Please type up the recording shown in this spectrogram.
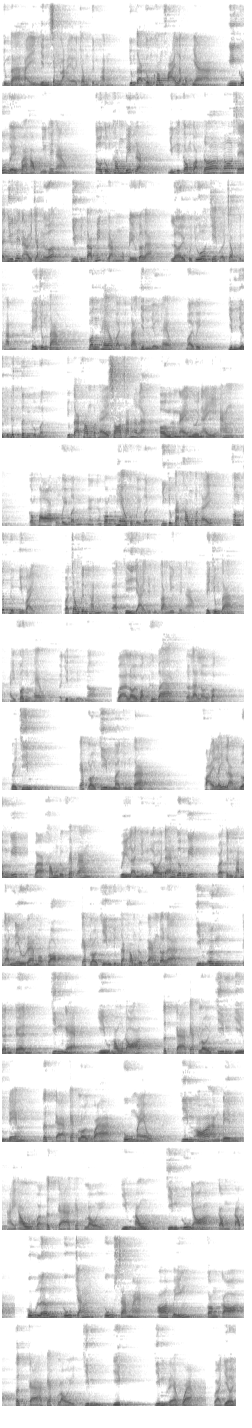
Chúng ta hãy nhìn xem lại ở trong kinh thánh. Chúng ta cũng không phải là một nhà nghiên cứu về khoa học như thế nào. Tôi cũng không biết rằng những cái con vật đó nó sẽ như thế nào đi chăng nữa. Nhưng chúng ta biết rằng một điều đó là lời của chúa chép ở trong kinh thánh thì chúng ta vâng theo và chúng ta gìn giữ theo. Bởi vì gìn giữ cái đức tin của mình, chúng ta không có thể so sánh đó là, ồ, thằng này, người này ăn, con bò cũng bị bệnh, con heo cũng bị bệnh. Nhưng chúng ta không có thể phân tích được như vậy. Và trong kinh thánh đã chỉ dạy cho chúng ta như thế nào thì chúng ta hãy vâng theo và gìn giữ nó và loài vật thứ ba, đó là loài vật về chim. Các loài chim mà chúng ta phải lấy làm gớm ghiếc và không được phép ăn, vì là những loài đáng gớm ghiếc. Và kinh thánh đã nêu ra một loạt các loài chim chúng ta không được ăn, đó là chim ưng, kền kền, chim ngạc diều hâu đỏ. Tất cả các loài chim diều đen, tất cả các loài quạ, cú mèo, chim ó ăn đêm, hải âu và tất cả các loài diều hâu chim cú nhỏ, còng cọc, cú lớn, cú trắng, cú sa mạc, ó biển, con cò, tất cả các loại chim diệt, chim rẽ quạt và dơi.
